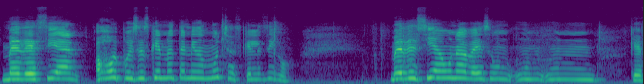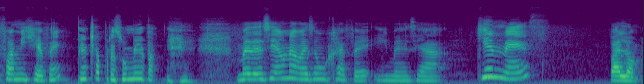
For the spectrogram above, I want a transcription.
me decían, oh, pues es que no he tenido muchas, ¿qué les digo? Me decía una vez un, un, un que fue mi jefe. Pincha presumida. me decía una vez un jefe y me decía, ¿quién es Paloma?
